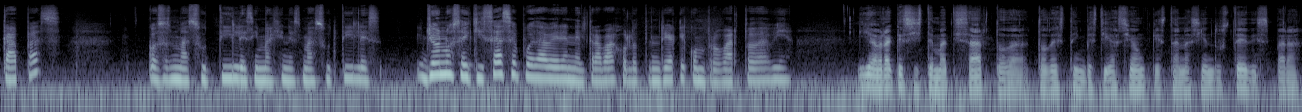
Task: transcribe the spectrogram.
capas, cosas más sutiles, imágenes más sutiles yo no sé, quizás se pueda ver en el trabajo, lo tendría que comprobar todavía. Y habrá que sistematizar toda, toda esta investigación que están haciendo ustedes para,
